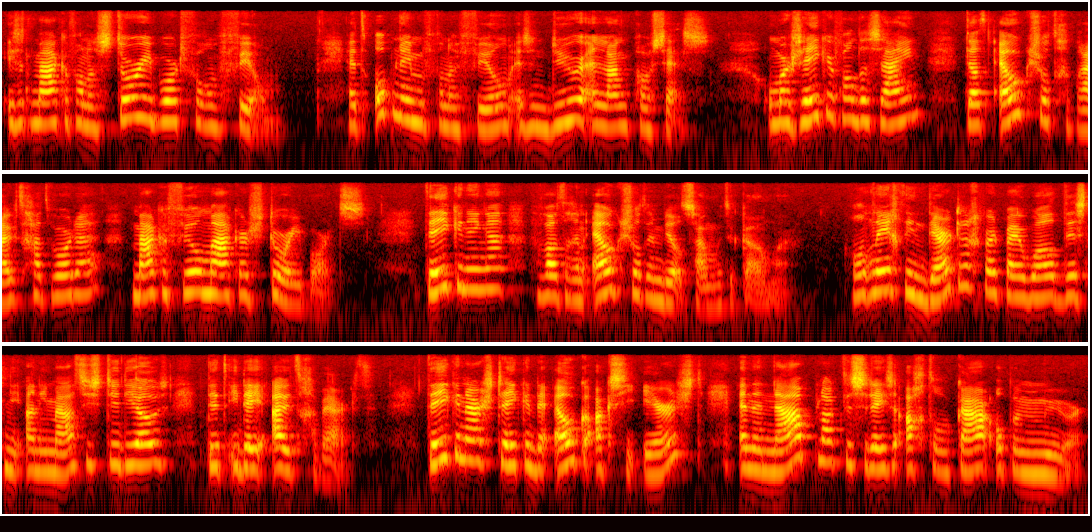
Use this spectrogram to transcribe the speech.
is het maken van een storyboard voor een film. Het opnemen van een film is een duur en lang proces. Om er zeker van te zijn dat elk shot gebruikt gaat worden, maken filmmakers storyboards. Tekeningen van wat er in elk shot in beeld zou moeten komen. Rond 1930 werd bij Walt Disney Animatiestudio's dit idee uitgewerkt. Tekenaars tekenden elke actie eerst en daarna plakten ze deze achter elkaar op een muur.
